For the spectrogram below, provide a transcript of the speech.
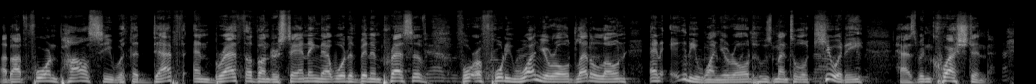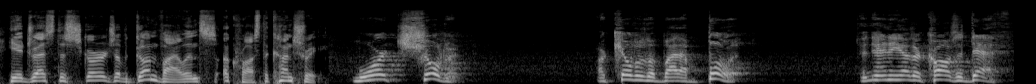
about foreign policy with a depth and breadth of understanding that would have been impressive for a 41 year old, let alone an 81 year old whose mental acuity has been questioned. He addressed the scourge of gun violence across the country. More children are killed by a bullet than any other cause of death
